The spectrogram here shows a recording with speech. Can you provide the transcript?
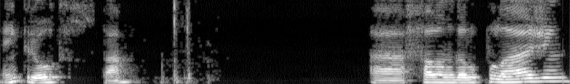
entre outros, tá? Ah, falando da lupulagem,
